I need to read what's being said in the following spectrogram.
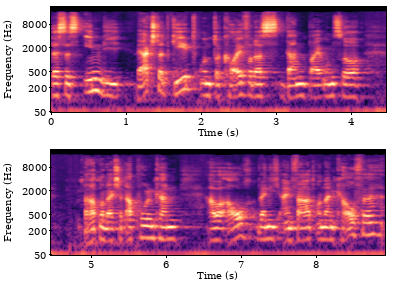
dass es in die Werkstatt geht und der Käufer das dann bei unserer Partnerwerkstatt abholen kann. Aber auch wenn ich ein Fahrrad online kaufe,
